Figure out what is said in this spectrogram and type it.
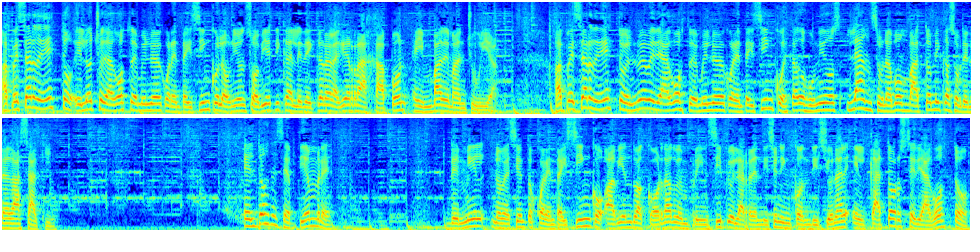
A pesar de esto, el 8 de agosto de 1945 la Unión Soviética le declara la guerra a Japón e invade Manchuria. A pesar de esto, el 9 de agosto de 1945 Estados Unidos lanza una bomba atómica sobre Nagasaki. El 2 de septiembre de 1945, habiendo acordado en principio la rendición incondicional el 14 de agosto,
